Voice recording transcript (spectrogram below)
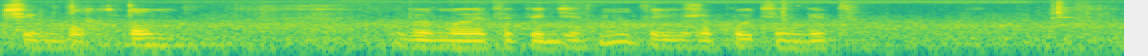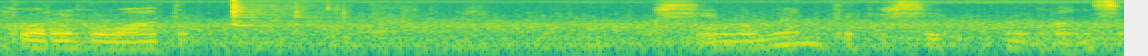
чи болтом ви маєте підігнати і вже потім відкоригувати всі моменти і всі нюанси.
